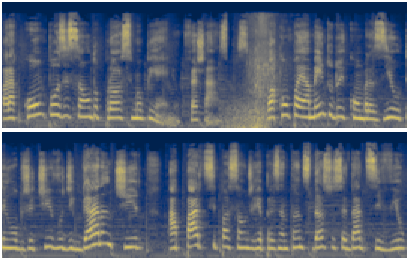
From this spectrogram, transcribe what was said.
para a composição do próximo biênio. Fecha aspas. O acompanhamento do ICOM Brasil tem o objetivo de garantir a participação de representantes da sociedade civil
